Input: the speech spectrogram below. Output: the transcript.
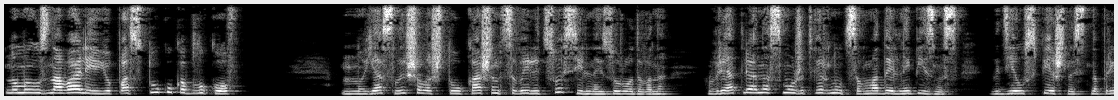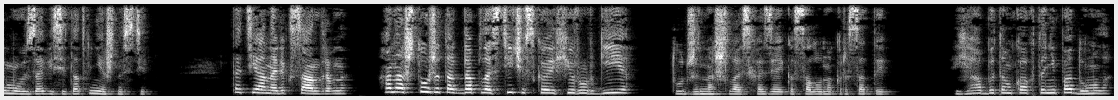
но мы узнавали ее по стуку каблуков. Но я слышала, что у Кашинцевой лицо сильно изуродовано. Вряд ли она сможет вернуться в модельный бизнес, где успешность напрямую зависит от внешности. Татьяна Александровна, она что же тогда пластическая хирургия? Тут же нашлась хозяйка салона красоты. Я об этом как-то не подумала.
